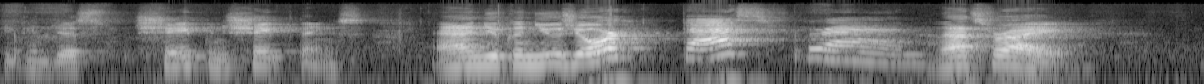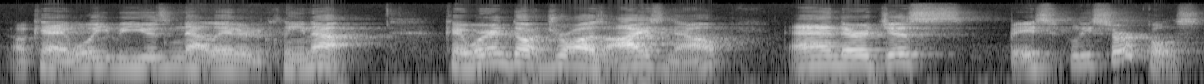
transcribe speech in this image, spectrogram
You can just shape and shape things. And you can use your Best friend. that's right. Okay, we'll be using that later to clean up. Okay, we're going to draw his eyes now, and they're just basically circles.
